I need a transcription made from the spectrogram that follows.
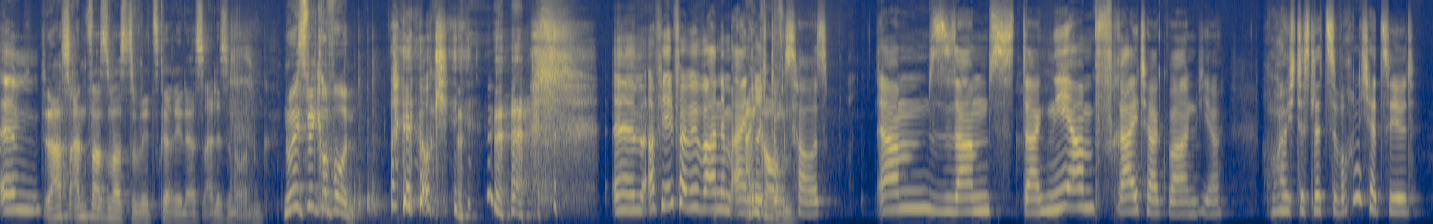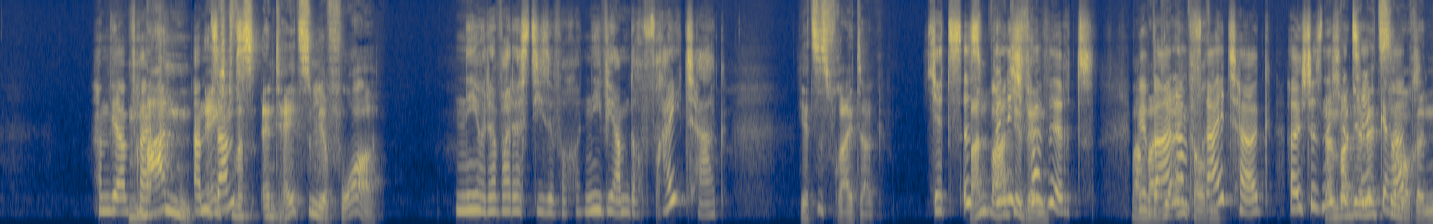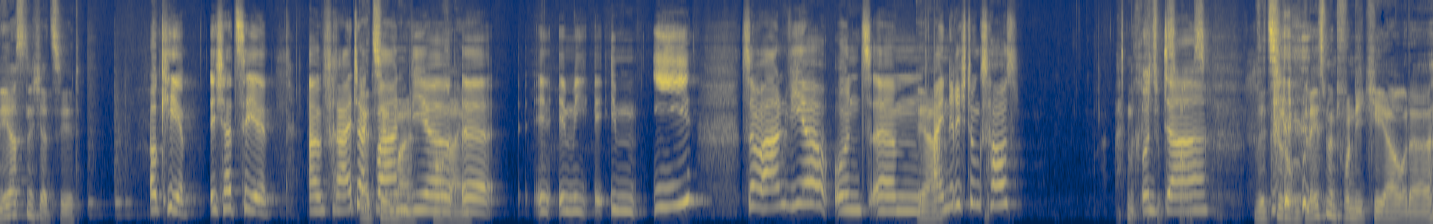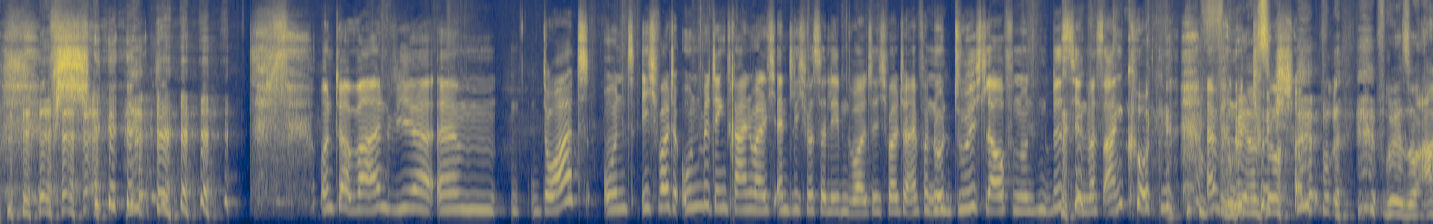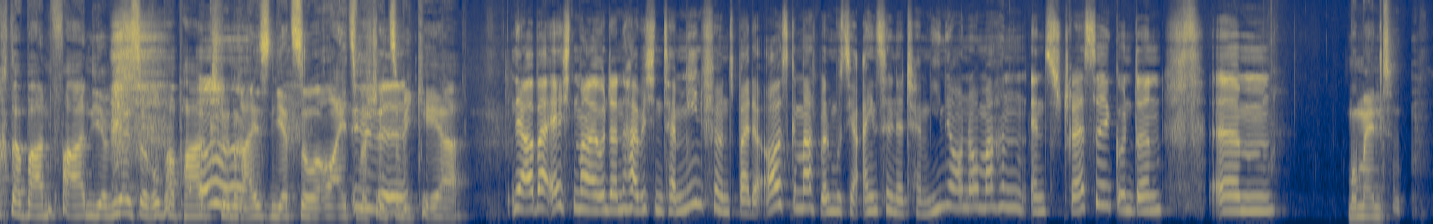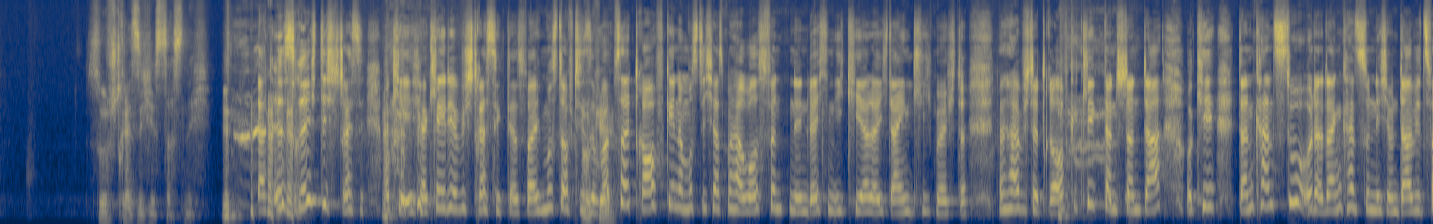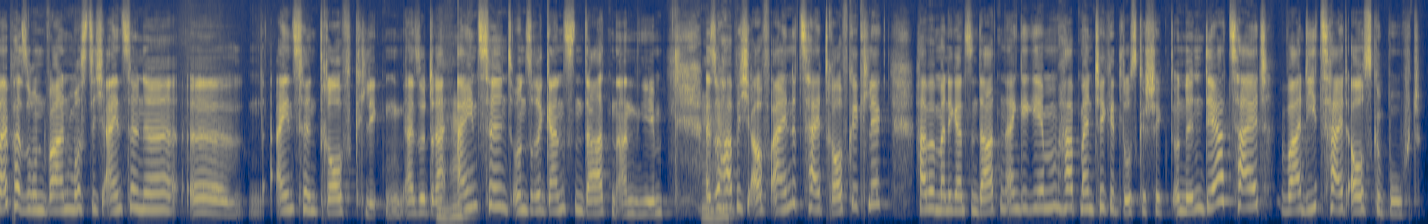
ähm, Du darfst anfassen, was du willst, Karina, ist alles in Ordnung. Nur das Mikrofon. okay. ähm, auf jeden Fall, wir waren im Einrichtungshaus. Am Samstag, nee, am Freitag waren wir. Warum habe ich das letzte Woche nicht erzählt? Haben wir am Freitag. Mann, am echt, Samstag. was enthältst du mir vor? Nee, oder war das diese Woche? Nee, wir haben doch Freitag. Jetzt ist Freitag. Jetzt ist, Wann bin ich verwirrt. Wann wir ihr waren am? Freitag. Habe ich das Dann nicht wart ihr erzählt letzte gehabt? Woche. Nee, hast nicht erzählt. Okay, ich erzähle. Am Freitag Erzähl waren mal, wir äh, in, im, im I, so waren wir und ähm, Ja. Einrichtungshaus. Einrichtungshaus. Und da- Willst du doch ein Placement von Ikea oder? Und da waren wir ähm, dort und ich wollte unbedingt rein, weil ich endlich was erleben wollte. Ich wollte einfach nur durchlaufen und ein bisschen was angucken. Einfach früher, so, früher so Achterbahn fahren hier, wie als Europapark, schön reisen. Jetzt so, oh, jetzt mal schön zum Ikea. Ja, aber echt mal. Und dann habe ich einen Termin für uns beide ausgemacht. Man muss ja einzelne Termine auch noch machen. Ends stressig. Und dann, ähm, Moment. So stressig ist das nicht. das ist richtig stressig. Okay, ich erkläre dir, wie stressig das war. Ich musste auf diese Okay. Website draufgehen. Dann musste ich erstmal herausfinden, in welchen Ikea ich da eigentlich möchte. Dann habe ich da drauf geklickt. Dann stand da, okay, dann kannst du oder dann kannst du nicht. Und da wir zwei Personen waren, musste ich einzelne, äh, einzeln draufklicken. Also drei, einzeln unsere ganzen Daten angeben. Also habe ich auf eine Zeit draufgeklickt, habe meine ganzen Daten eingegeben, habe mein Ticket losgeschickt. Und in der Zeit war die Zeit ausgebucht.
